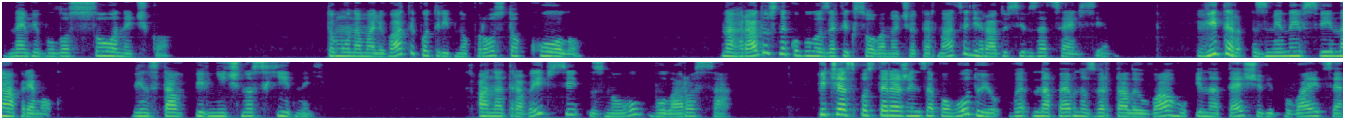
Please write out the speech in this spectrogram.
в небі було сонечко. Тому намалювати потрібно просто коло. На градуснику було зафіксовано 14 градусів за Цельсієм. Вітер змінив свій напрямок. Він став північно-східний. А на травичці знову була роса. Під час спостережень за погодою ви, напевно, звертали увагу і на те, що відбувається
